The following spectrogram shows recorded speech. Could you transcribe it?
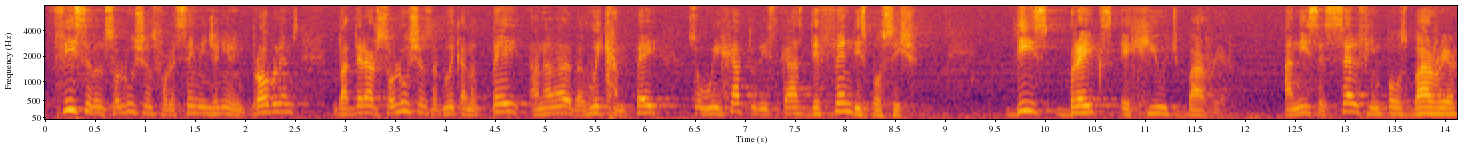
feasible solutions for the same engineering problems, but there are solutions that we cannot pay and another that we can pay, so we have to discuss, defend this position. This breaks a huge barrier, and it's a self-imposed barrier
